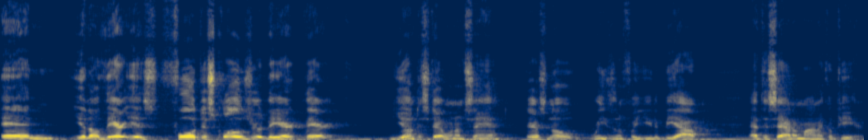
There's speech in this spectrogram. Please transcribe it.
and you know there is full disclosure there. There, you understand what I'm saying? There's no reason for you to be out at the Santa Monica Pier.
